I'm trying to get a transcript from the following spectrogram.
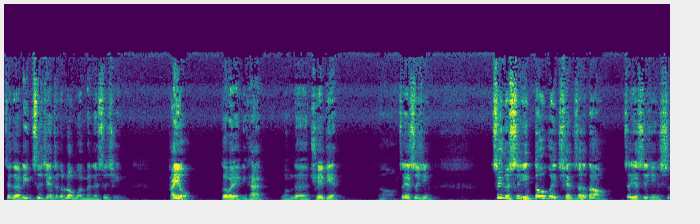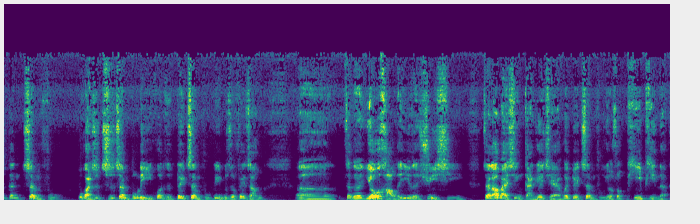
这个林志坚这个论文门的事情，还有各位，你看我们的缺电啊，这些事情，这个事情都会牵涉到这些事情是跟政府，不管是执政不力，或者对政府并不是非常呃这个友好的一个讯息。在老百姓感觉起来会对政府有所批评的，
